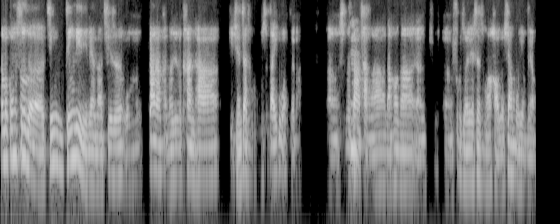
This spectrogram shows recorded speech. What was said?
那么公司的经经历里面呢，其实我们当然可能就是看他。以前在什么公司待过，对吧？嗯，是不是大厂啊？然后呢，呃呃，负责一些什么好的项目有没有？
